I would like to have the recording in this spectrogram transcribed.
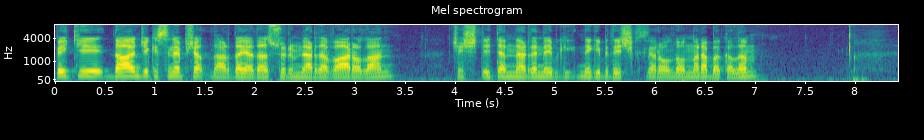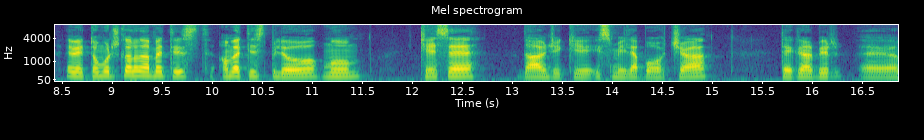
Peki daha önceki snapshotlarda ya da sürümlerde var olan çeşitli itemlerde ne, ne gibi değişiklikler oldu onlara bakalım. Evet tomurcukların ametist, ametist bloğu, mum, kese, daha önceki ismiyle bohça, tekrar bir e,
